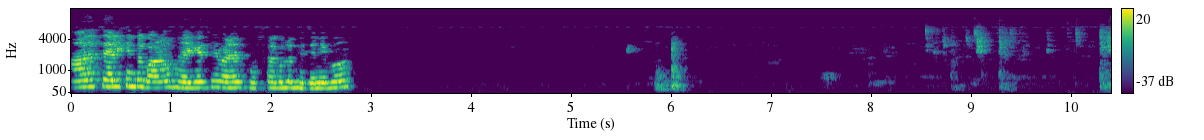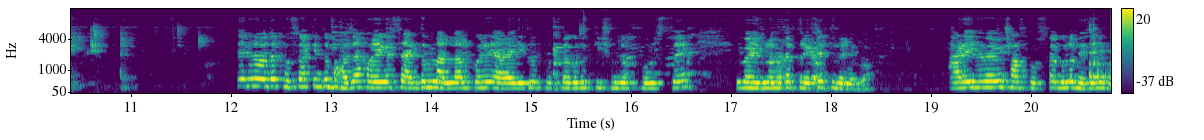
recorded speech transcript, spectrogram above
আমাদের তেল কিন্তু গরম হয়ে গেছে, এবার আমি ফুচকাগুলো ভেজে নিব। দেখুন, আমাদের ফুচকা কিন্তু ভাজা হয়ে গেছে, একদম লাল লাল করে। আর এই দেখুন, ফুচকাগুলো কি সুন্দর ফুলছে। এবার এগুলো আমি একটা প্লেটে তুলে নেব। আর এইভাবে আমি সব ফুচকাগুলো ভেজে নেব।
